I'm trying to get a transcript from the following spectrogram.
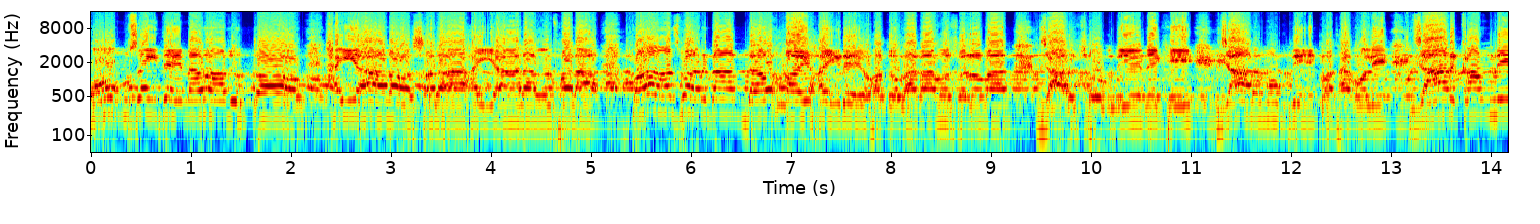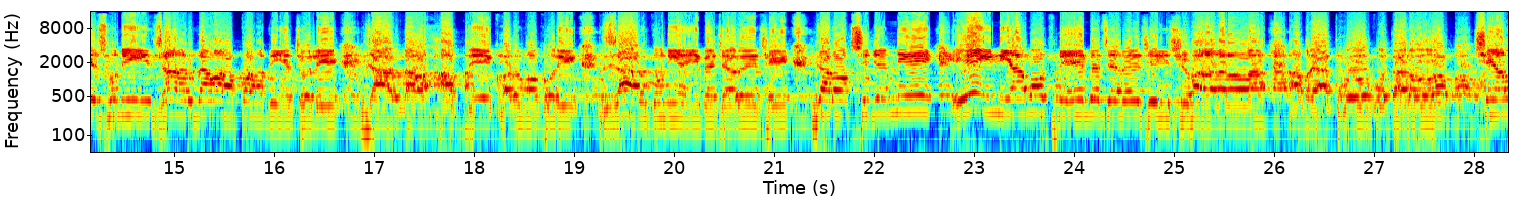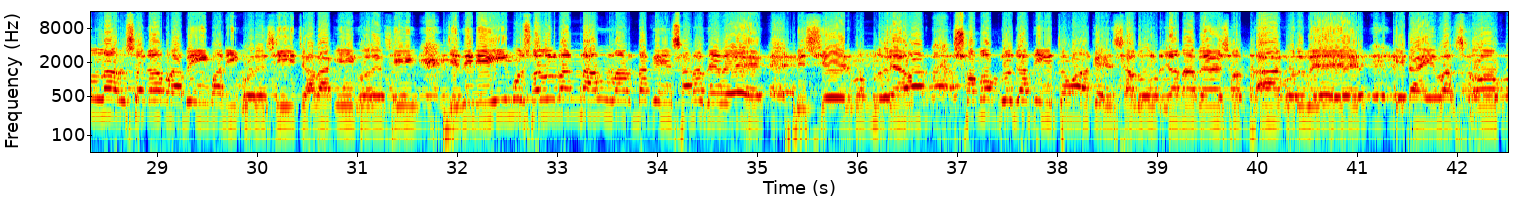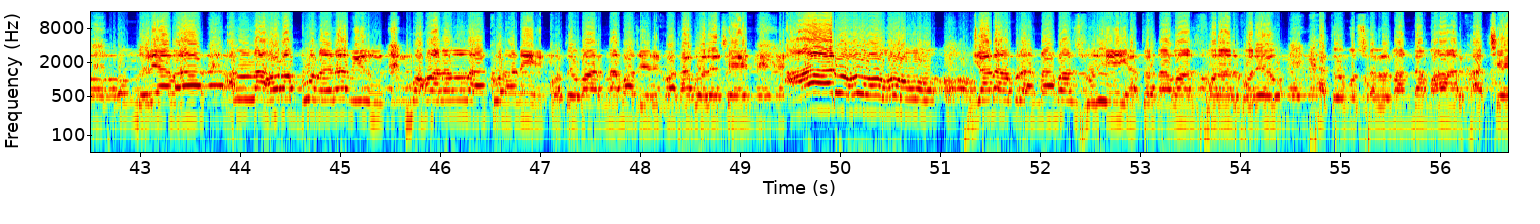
ঘুম সাইতে নামাজ উত্তম। হাইয়া আলা সালা, হাইয়া ফালা। পাঁচবার ডাক দেওয়া হয়, হাইরে হতভাগা মুসলমান। যার চোখ দিয়ে দেখি, যার মুখ দিয়ে কথা বলি, যার কান দিয়ে শুনি, যার দেওয়া পা দিয়ে চলি, যার দেওয়া হাত দিয়ে কর্ম করি, যার দুনিয়ায় বেঁচে রয়েছে, যার অক্সিজেন নিয়ে এই নিয়ামত নিয়ে বেঁচে রয়েছে, সুবহানাল্লাহ। আমরা এত প্রতারক সে আল্লাহর সঙ্গে আমরা বেঈমানি করেছি, চালাকি করেছি। যেদিন এই মুসলমান আল্লাহর ডাকে সারা দেবে, বিশ্বের বন্ধুরে, আমার সমগ্র জাতি তোমাকে সালুর জানাবে, শ্রদ্ধা করবে। এটাই বাস্তব। বন্ধুরে, আমার আল্লাহ রাব্বুল মহান আল্লাহ কোরআনে কতবার নামাজের কথা বলেছেন। আরও যারা আমরা নামাজ পড়ি, এত নামাজ পড়ার পরেও এত মুসলমান মুসলমানরা মার খাচ্ছে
